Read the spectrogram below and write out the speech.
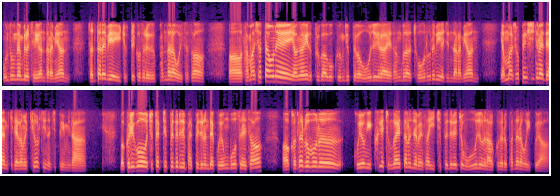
운송 장비를 제외한다면 전달에 비해 위축될 것으로 판단하고 있어서 어 다만 셧다운의 영향에도 불구하고 고용 지표가 우호적이라 예상보다 좋은 흐름이 이어진다면 연말 쇼핑 시즌에 대한 기대감을 키울 수 있는 지표입니다. 뭐 그리고 주택 지표들이 발표되는데 고용보호소에서 어 건설 부분은 고용이 크게 증가했다는 점에서 이 지표들이 좀 우호적으로 나올 것으로 판단하고 있고요.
